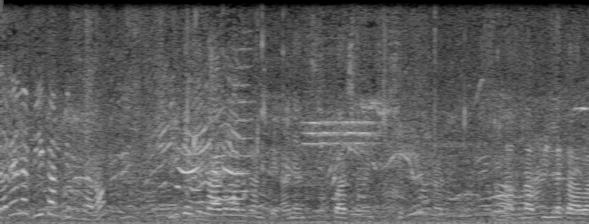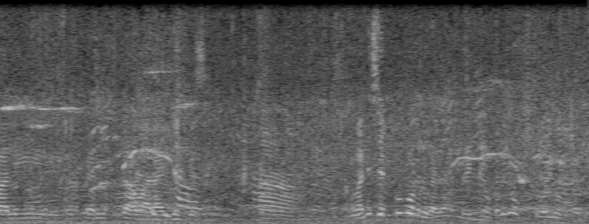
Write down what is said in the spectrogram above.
ఎవరైనా వీక్ అనిపిస్తున్నారా? వీకంటే నాగమానికి అంటే ఆయన ఎంత పర్సనల్ ఇష్యూస్ చెప్పుకుంటున్నాడు నాకు నా పిల్ల కావాలి నా పిల్ల కావాలి అని చెప్పేసి. అవన్నీ చెప్పుకోకూడదు కదా. ప్రతి ఒక్కరికి ఒక స్టోరీ ఉంటుంది.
